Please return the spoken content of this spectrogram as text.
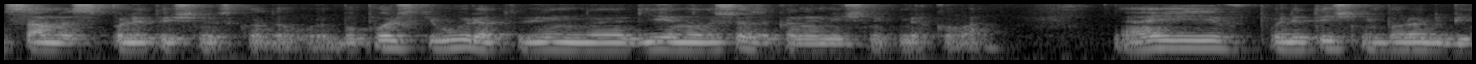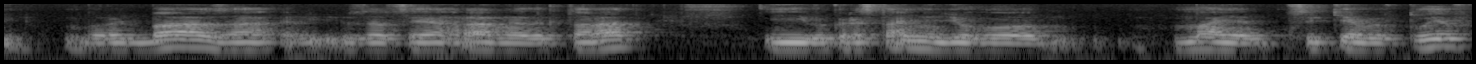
саме з політичною складовою. Бо польський уряд він е, діє не лише з економічних міркувань, а й в політичній боротьбі. Боротьба за, за цей аграрний електорат і використання його має суттєвий вплив,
